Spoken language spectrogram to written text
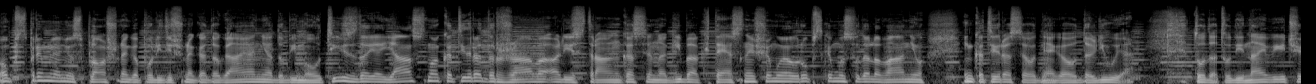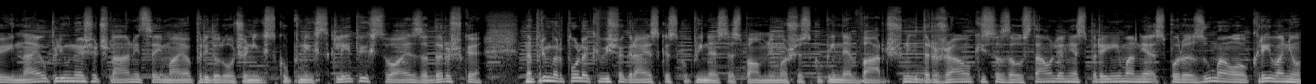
Ob spremljanju splošnega političnega dogajanja dobimo vtis, da je jasno, katera država ali stranka se nagiba k tesnejšemu evropskemu sodelovanju in katera se od njega oddaljuje. To, da tudi največje in najvplivnejše članice imajo pri določenih skupnih sklepih svoje zadržke, naprimer poleg Višegrajske skupine se spomnimo še skupine varčnih držav, ki so zaustavljanje sprejemanja sporazuma o okrevanju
